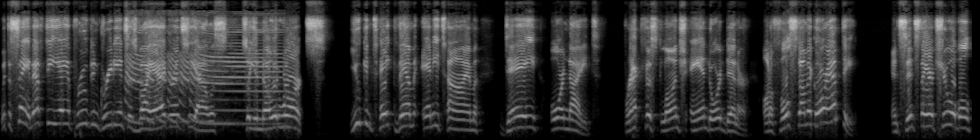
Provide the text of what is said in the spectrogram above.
with the same FDA approved ingredients as Viagra and Cialis, so you know it works. You can take them anytime, day or night, breakfast, lunch, and or dinner, on a full stomach or empty. And since they are chewable,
